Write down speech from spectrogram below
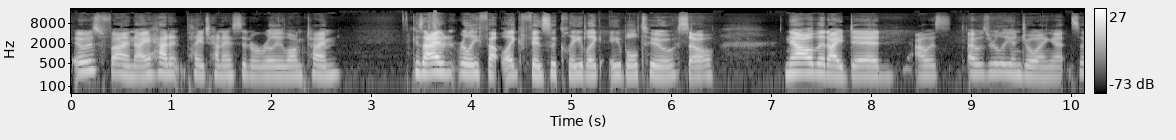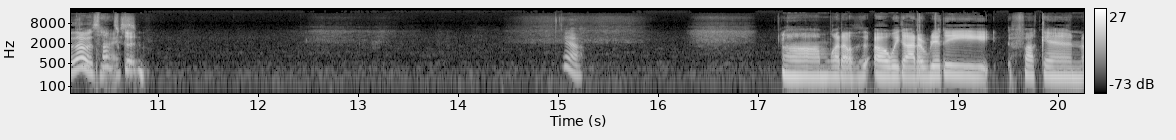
it was fun. I hadn't played tennis in a really long time because I hadn't really felt like physically like able to. So now that I did, I was I was really enjoying it. So that was That's nice. good. Yeah. Um, what else? Oh, we got a really fucking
